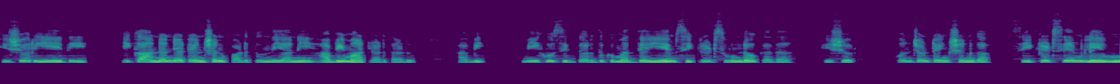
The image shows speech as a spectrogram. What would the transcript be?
కిషోర్ ఏది? ఇక అనన్య టెన్షన్ పడుతుంది అని అభి మాట్లాడతాడు. అభి మీకు సిద్ధార్థకు మధ్య ఏం సీక్రెట్స్ ఉండవు కదా? కిషోర్ కొంచెం టెన్షన్గా. సీక్రెట్స్ ఏం లేవు.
